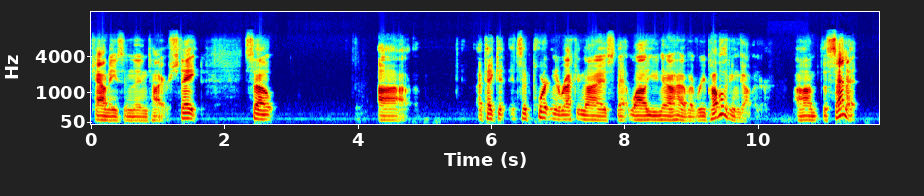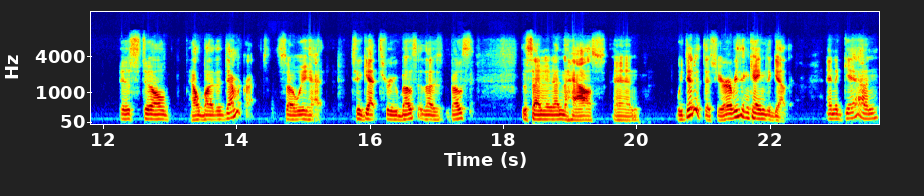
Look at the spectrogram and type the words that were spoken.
counties in the entire state. So uh, I think it, it's important to recognize that while you now have a Republican governor, um, the Senate is still held by the Democrats. So we had to get through both of those, both the Senate and the House, and we did it this year. Everything came together. And again,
